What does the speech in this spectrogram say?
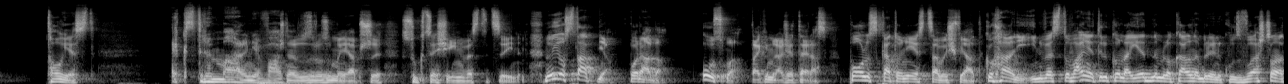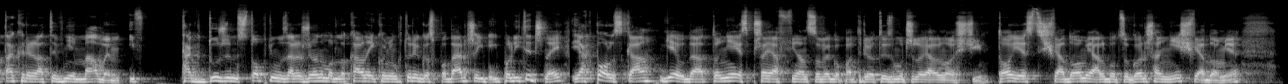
To jest ekstremalnie ważne do zrozumienia przy sukcesie inwestycyjnym. No i ostatnia porada. Ósma, w takim razie teraz. Polska to nie jest cały świat. Kochani, inwestowanie tylko na jednym lokalnym rynku, zwłaszcza na tak relatywnie małym i w tak dużym stopniu uzależnionym od lokalnej koniunktury gospodarczej i politycznej, jak Polska, giełda, to nie jest przejaw finansowego patriotyzmu czy lojalności. To jest świadomie albo co gorsza nieświadomie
